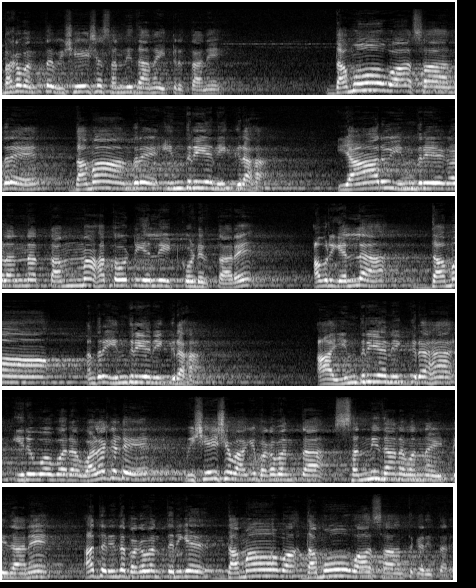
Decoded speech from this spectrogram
ಭಗವಂತ ವಿಶೇಷ ಸನ್ನಿಧಾನ ಇಟ್ಟಿರ್ತಾನೆ. ದಮೋವಾಸ ಅಂದರೆ, ದಮ ಅಂದರೆ ಇಂದ್ರಿಯ ನಿಗ್ರಹ. ಯಾರು ಇಂದ್ರಿಯಗಳನ್ನು ತಮ್ಮ ಹತೋಟಿಯಲ್ಲಿ ಇಟ್ಕೊಂಡಿರ್ತಾರೆ, ಅವರಿಗೆಲ್ಲ ದಮ ಅಂದರೆ ಇಂದ್ರಿಯ ನಿಗ್ರಹ. ಆ ಇಂದ್ರಿಯ ನಿಗ್ರಹ ಇರುವವರ ಒಳಗಡೆ ವಿಶೇಷವಾಗಿ ಭಗವಂತ ಸನ್ನಿಧಾನವನ್ನು ಇಟ್ಟಿದ್ದಾನೆ. ಆದ್ದರಿಂದ ಭಗವಂತನಿಗೆ ದಮಾವಾ, ದಮೋವಾಸ ಅಂತ ಕರೀತಾರೆ.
